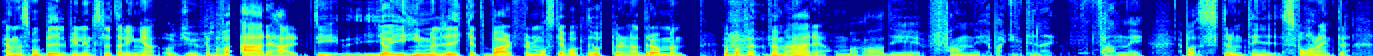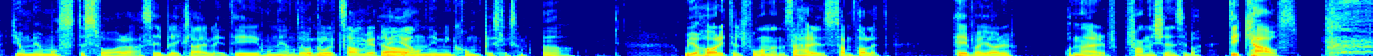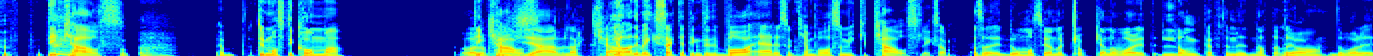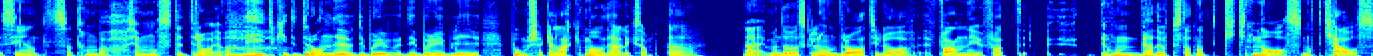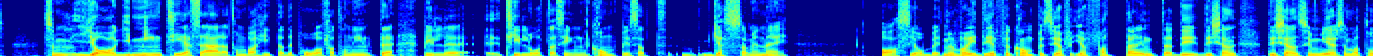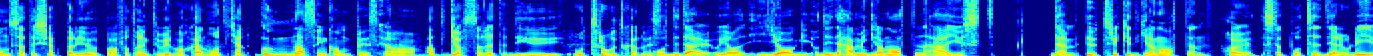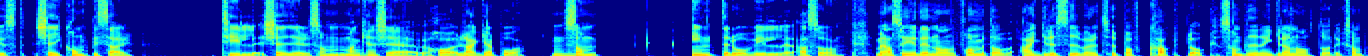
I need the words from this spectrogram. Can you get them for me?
hennes mobil vill inte sluta ringa. Gud. Jag bara, vad är det här? Det, jag är i himmelriket, varför måste jag vakna upp ur den här drömmen? Jag bara, vem, vem är det? Hon bara, ah, det är Fanny. Jag bara, inte den här Fanny. Jag bara, strunta i, svara inte. Jo men jag måste svara, säger Blake Lively. Det är, hon är Hon ändå får min, dåligt samvete ja, igen. hon är min kompis liksom. Ja. Och jag hör i telefonen, så här är samtalet. Hej vad gör du? Och den här Fanny-tjejen säger bara, det är kaos. det är kaos. Jag, du måste komma. Vadå Det är kaos. jävla kaos. Ja det var exakt jag tänkte, vad är det som kan vara så mycket kaos liksom? Alltså, då måste ju ändå klockan ha varit långt efter midnatt eller? Ja, då var det sent. Så att hon bara, "Ah, jag måste dra. Jag bara, nej du kan inte dra nu. Det börjar, det börjar ju bli boom shakalak mode här liksom. Ja. Nej, men då skulle hon dra till då Fanny för att det, hon, det hade uppstått något knas, något kaos. Som jag, min tes är att hon bara hittade på för att hon inte ville eh, tillåta sin kompis att gössa med mig. Asjobbigt. Men vad är det för kompis? Jag, jag fattar inte. Det, det, känns, det känns ju mer som att hon sätter käppar i hjulet bara för att hon inte vill vara själv. Hon kan unna sin kompis Ja. att gössa lite. Det är ju otroligt själviskt. Och det, där, och jag, jag, och det, här med granaten är just, det här uttrycket granaten har jag stött på tidigare och det är just tjejkompisar till tjejer som man kanske har raggar på som inte då vill, alltså Men alltså är det någon form av aggressivare typ av cockblock som blir en granat då? Liksom?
